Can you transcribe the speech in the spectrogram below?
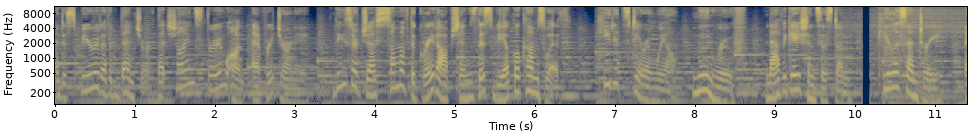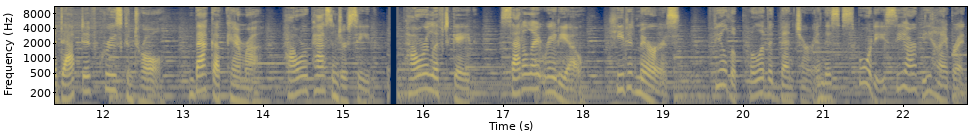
and a spirit of adventure that shines through on every journey. These are just some of the great options this vehicle comes with. Heated steering wheel, moonroof, navigation system, keyless entry, adaptive cruise control, backup camera, power passenger seat, power lift gate, satellite radio, heated mirrors. Feel the pull of adventure in this sporty CRV hybrid.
